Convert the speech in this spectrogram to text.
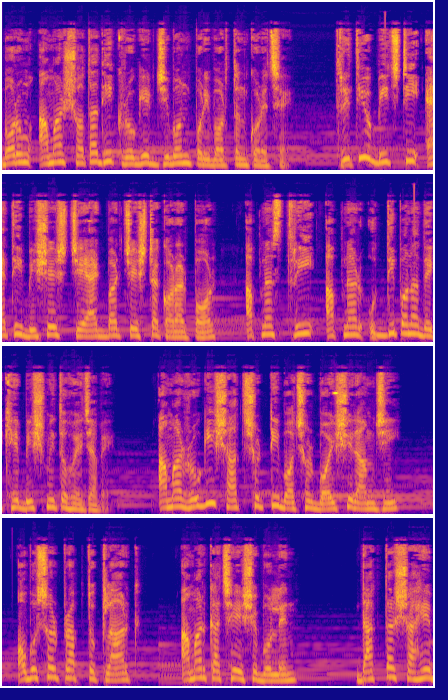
বরং আমার শতাধিক রোগীর জীবন পরিবর্তন করেছে। তৃতীয় বীজটি এতই বিশেষ যে একবার চেষ্টা করার পর আপনার স্ত্রী আপনার উদ্দীপনা দেখে বিস্মিত হয়ে যাবে। আমার রোগী সাতষট্টি বছর বয়সী রামজি, অবসরপ্রাপ্ত ক্লার্ক, আমার কাছে এসে বললেন, ডাক্তার সাহেব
